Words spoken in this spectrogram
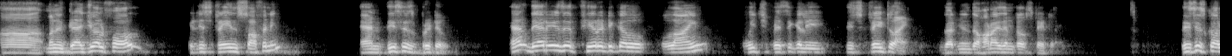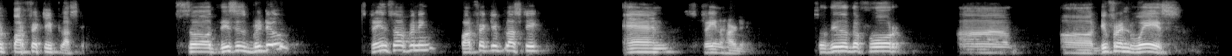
uh, gradual fall. It is strain softening, and this is brittle. And there is a theoretical line, which basically is straight line. That means the horizontal straight line. This is called perfectly plastic. So this is brittle, strain softening, perfectly plastic, and strain hardening. So these are the four uh, uh, different ways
